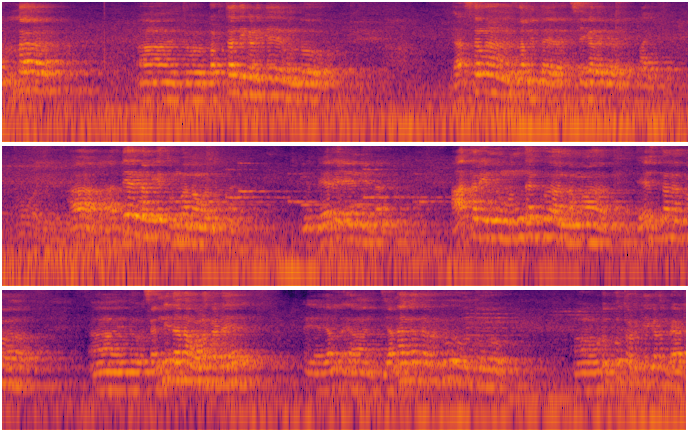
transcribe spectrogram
ಎಲ್ಲ ಇದು ಭಕ್ತಾದಿಗಳಿಗೆ ಒಂದು ದರ್ಶನ ಸಮೇತ ಸಿಗದಾಗೆ ಆಯಿತು. ಹಾಂ ಅದೇ ನಮಗೆ ತುಂಬ ನೋವು. ಇನ್ನು ಬೇರೆ ಏನಿಲ್ಲ. ಆ ಥರ ಇನ್ನು ಮುಂದಕ್ಕೂ ನಮ್ಮ ದೇವಸ್ಥಾನದ ಇದು ಸನ್ನಿಧಾನ ಒಳಗಡೆ ಎಲ್ಲ ಆ, ಒಂದು ಉಡುಪು ತೊಡುಗೆಗಳು ಬೇಡ.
